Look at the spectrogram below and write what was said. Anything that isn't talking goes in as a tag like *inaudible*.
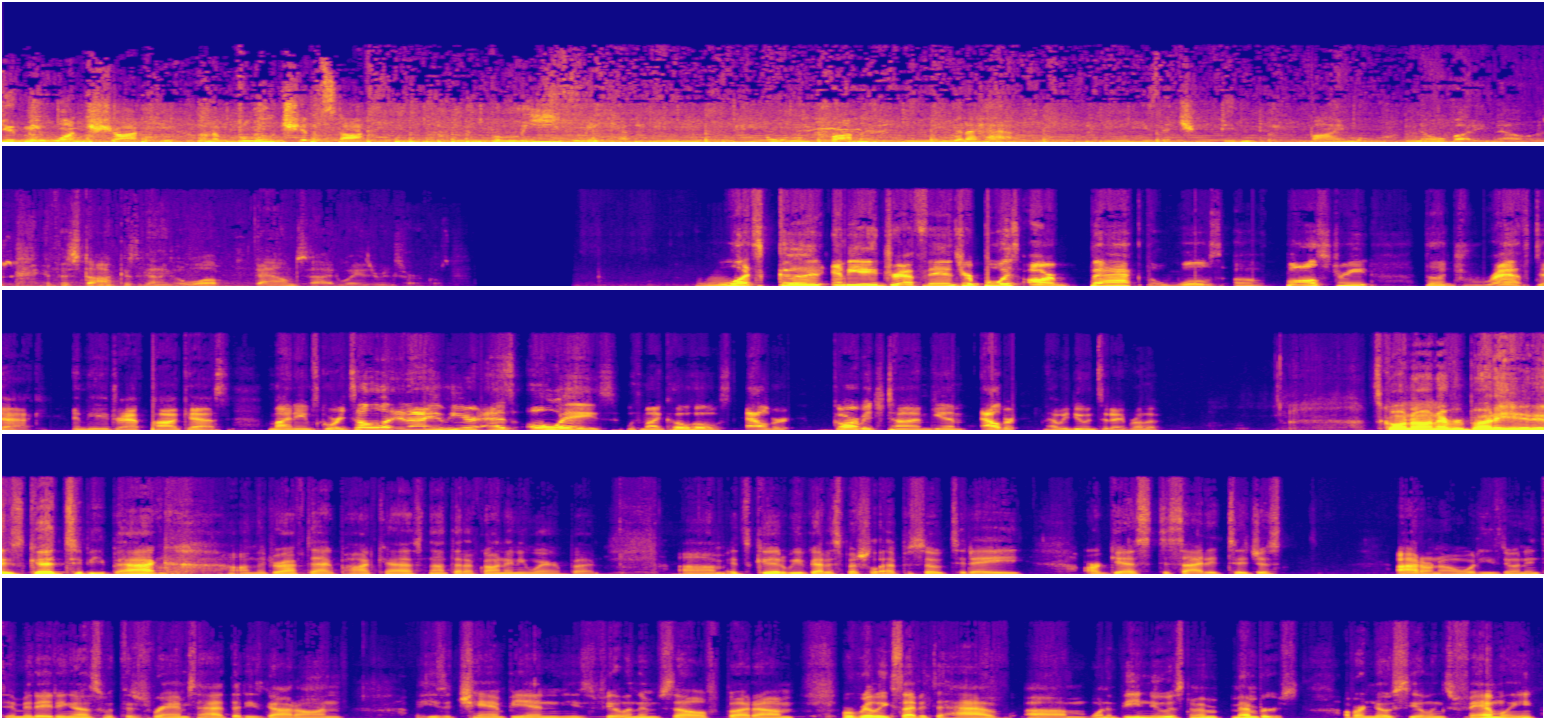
give me one shot here on a blue chip stock, believe me, Kevin, the only problem you're gonna have is that you didn't buy more. Nobody knows if the stock is to go up, down, sideways, or in circles. What's good, NBA draft fans? Your boys are back. The Wolves of Ball Street, the Draft Deck NBA Draft Podcast. My name's Corey Tulaba, and I am here as always with my co-host Albert Garbage Time Gim. Albert, how we doing today, brother? What's going on, everybody? It is good to be back on the Draft Deck podcast. Not that I've gone anywhere, but um, it's good. We've got a special episode today. Our guest decided to just, I don't know what he's doing, intimidating us with this Rams hat that he's got on. He's a champion. He's feeling himself, but um, we're really excited to have um, one of the newest mem- members of our No Ceilings family.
